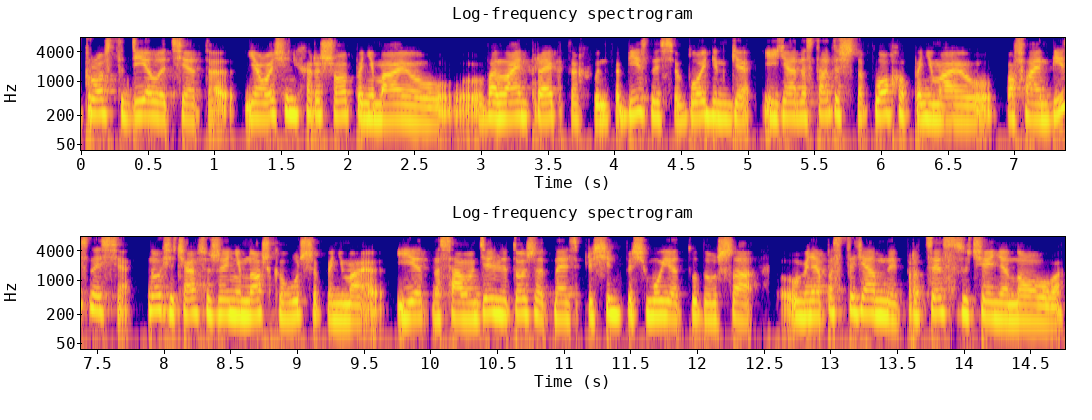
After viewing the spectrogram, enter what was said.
просто делать это. Я очень хорошо понимаю в онлайн-проектах, в инфобизнесе, в блогинге, и я достаточно плохо понимаю в офлайн бизнесе но сейчас уже немножко лучше понимаю. И это на самом деле тоже одна из причин, почему я оттуда ушла. У меня постоянный процесс изучения нового.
